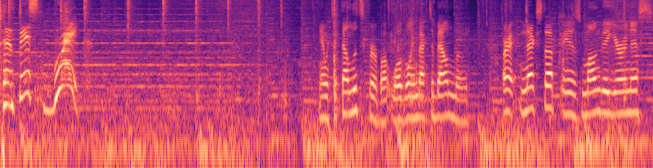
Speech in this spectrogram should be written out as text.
Tempest break! And we took down Lucifer but while going back to bound mode. All right, next up is Manga Uranus.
